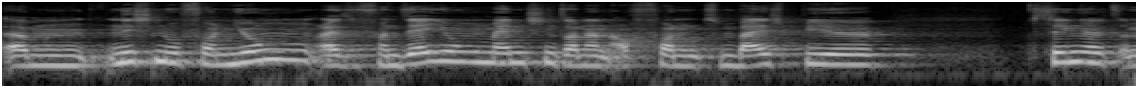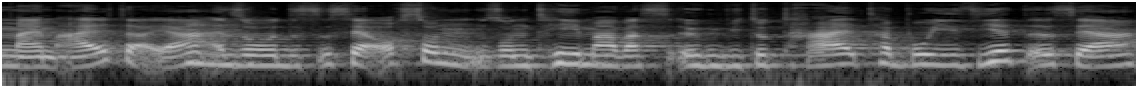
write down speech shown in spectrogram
ähm, nicht nur von jungen, also von sehr jungen Menschen, sondern auch von zum Beispiel Singles in meinem Alter, ja. Mhm. Also das ist ja auch so ein, so ein Thema, was irgendwie total tabuisiert ist, ja.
